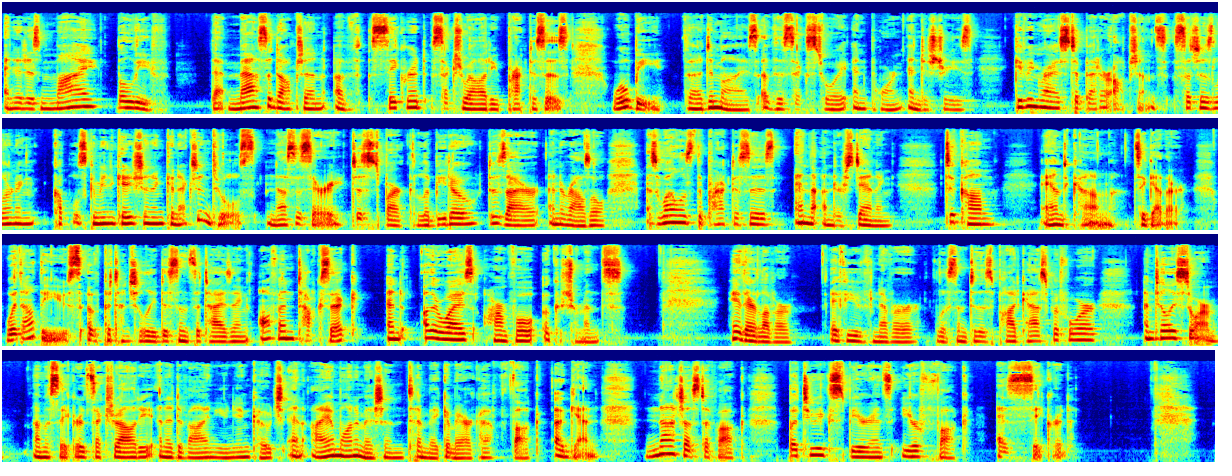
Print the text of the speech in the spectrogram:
And it is my belief that mass adoption of sacred sexuality practices will be the demise of the sex toy and porn industries, giving rise to better options such as learning couples communication and connection tools necessary to spark libido, desire, and arousal, as well as the practices and the understanding to come and come together without the use of potentially desensitizing, often toxic, and otherwise harmful accoutrements. Hey there, lover. If you've never listened to this podcast before, I'm Tilly Storm. I'm a sacred sexuality and a divine union coach, and I am on a mission to make America fuck again. Not just to fuck, but to experience your fuck as sacred.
